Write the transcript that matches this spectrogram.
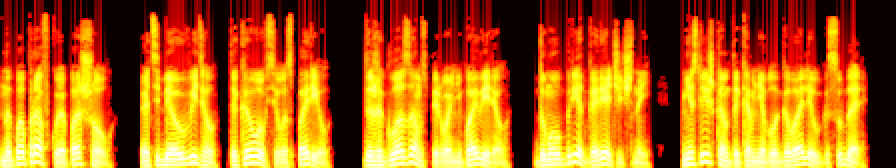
на поправку я пошел. А тебя увидел, так и вовсе воспарил. Даже глазам сперва не поверил. Думал, бред горячечный. Не слишком ты ко мне благоволил, государь.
